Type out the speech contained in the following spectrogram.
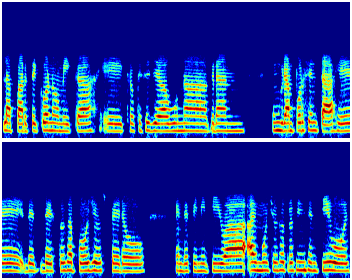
la parte económica eh, creo que se lleva una gran, un gran porcentaje de, de estos apoyos, pero en definitiva, hay muchos otros incentivos.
